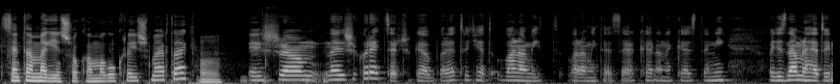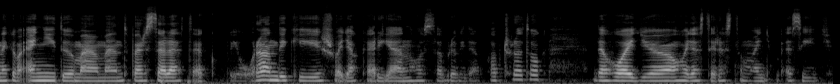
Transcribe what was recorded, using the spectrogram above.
Szerintem megint sokan magukra ismertek. Hm. És, um, na, és akkor egyszer csak ebből lett, hogy hát valamit, valamit ezzel kellene kezdeni, hogy ez nem lehet, hogy nekem ennyi időm elment, persze lettek jó randik is, vagy akár ilyen hosszabb, rövidebb kapcsolatok, de hogy, hogy azt éreztem, hogy ez így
